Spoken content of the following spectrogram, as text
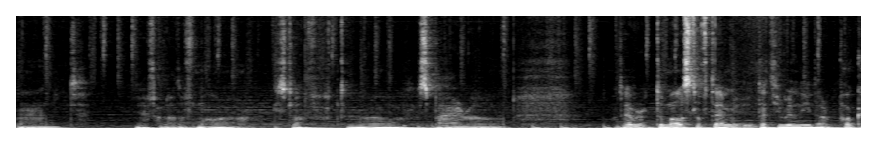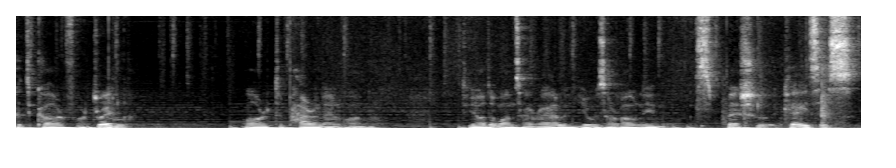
and you have a lot of more stuff to octo, spiral, whatever. The most of them that you will need are pocket carve or drill or the parallel one. The other ones I rarely use are only in special cases,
